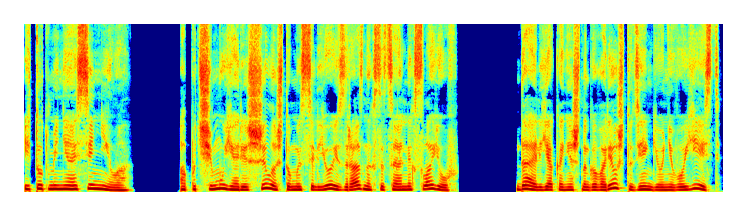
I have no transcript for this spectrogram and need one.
И тут меня осенило. А почему я решила, что мы с Ильей из разных социальных слоев? Да, Илья, конечно, говорил, что деньги у него есть,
